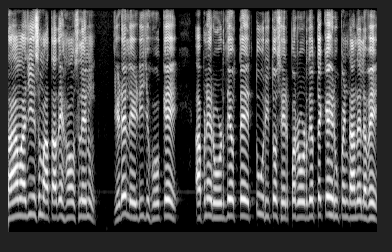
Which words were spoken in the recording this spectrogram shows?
ਤਾਂ ਮਾ ਜੀ ਇਸ ਮਾਤਾ ਦੇ ਹੌਸਲੇ ਨੂੰ, ਜਿਹੜੇ ਲੇਡੀਜ਼ ਹੋ ਕੇ ਆਪਣੇ ਰੋਡ ਦੇ ਉੱਤੇ, ਧੂਰੀ ਤੋਂ ਸਿਰਪੁਰ ਰੋਡ ਦੇ ਉੱਤੇ ਘੇਰੂ ਪਿੰਡਾਂ ਦੇ ਲਵੇ,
